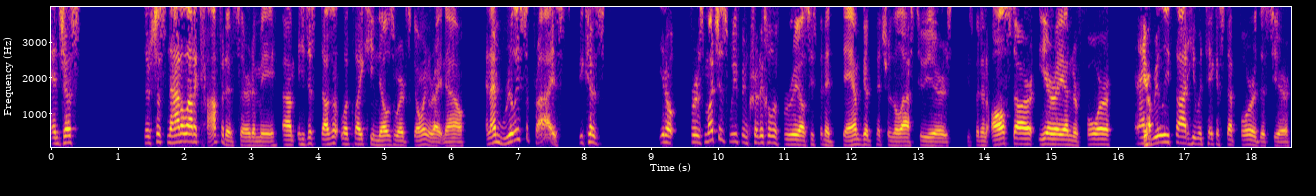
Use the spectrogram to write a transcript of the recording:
and just there's just not a lot of confidence there to me. Um, he just doesn't look like he knows where it's going right now, and I'm really surprised because, you know, for as much as we've been critical of Berrios, he's been a damn good pitcher the last two years. He's been an All Star, ERA under four, and yep. I really thought he would take a step forward this year.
